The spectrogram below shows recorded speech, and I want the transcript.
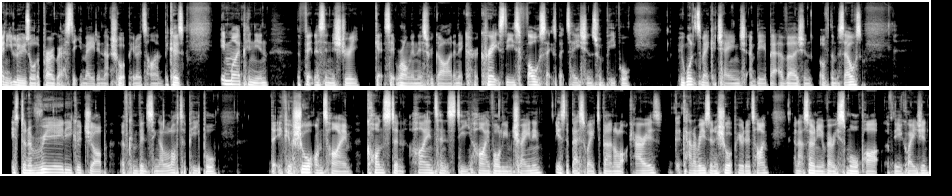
and you lose all the progress that you made in that short period of time. Because, in my opinion, the fitness industry gets it wrong in this regard and it cr- creates these false expectations from people who want to make a change and be a better version of themselves. It's done a really good job of convincing a lot of people that if you're short on time, constant, high intensity, high volume training is the best way to burn a lot of calories, calories in a short period of time. And that's only a very small part of the equation.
